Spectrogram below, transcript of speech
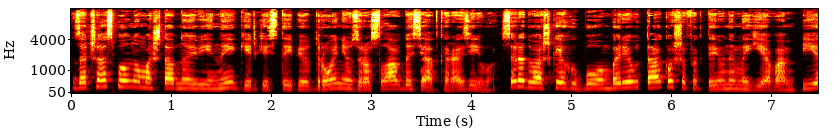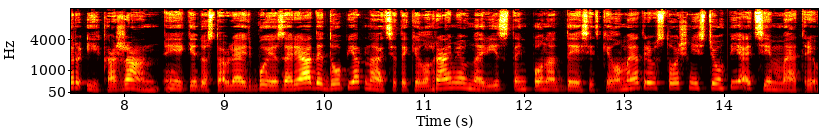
За час повномасштабної війни кількість типів дронів зросла в десятки разів. Серед важких бомберів також ефективними є вампір і кажан, які доставляють боєзаряди до 15 кілограмів на відстань понад 10 кілометрів з точністю 5-7 метрів.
